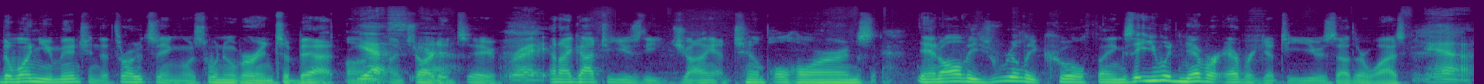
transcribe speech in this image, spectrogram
The one you mentioned, the throat singing, was when we were in Tibet on yes, Uncharted yeah, 2. Right. And I got to use the giant temple horns and all these really cool things that you would never ever get to use otherwise. Yeah.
